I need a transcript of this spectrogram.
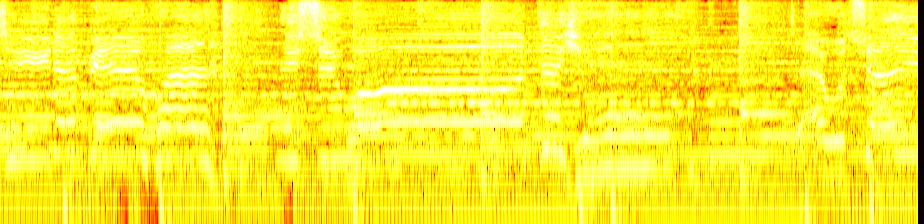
季的变换，你是我的眼，带我穿越。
